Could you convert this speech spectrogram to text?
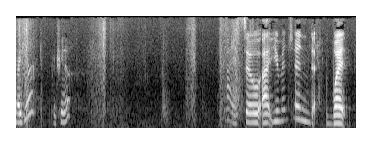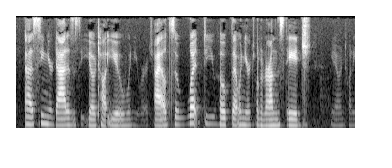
Right here, Katrina. Hi. So uh, you mentioned what uh, seeing your dad as a CEO taught you when you were a child. So what do you hope that when your children are on the stage, you know, in 20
